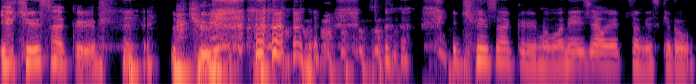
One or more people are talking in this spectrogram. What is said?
野球サークルで 野球。野球サークルのマネージャーをやってたんですけど、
